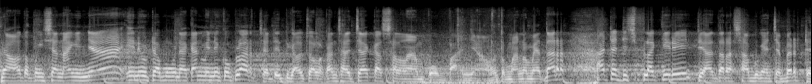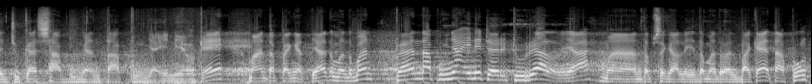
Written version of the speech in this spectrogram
Nah untuk pengisian anginnya ini udah menggunakan mini coupler jadi tinggal colokkan saja ke selang pompanya. Untuk manometer ada di sebelah kiri di antara sabuk sabungan jember dan juga sabungan tabungnya ini oke? Mantap banget ya teman-teman. Bahan tabungnya ini dari Dural ya. Mantap sekali teman-teman. Pakai tabung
